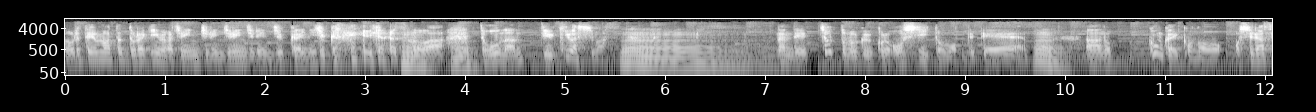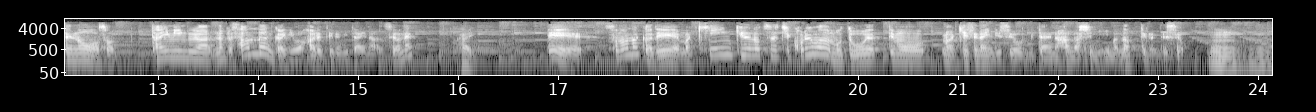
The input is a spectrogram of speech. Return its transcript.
俺でまたドラキーマがチュリンチュリンチュリンチュリン10回20回鳴らすのはどうなんっていう気はします、うん。うんなんでちょっと僕これ惜しいと思っててうん。あの今回このお知らせのそのタイミングがなんか3段階に分かれてるみたいなんですよね。はい。でその中で、まあ、緊急の通知これはもうどうやっても、まあ、消せないんですよみたいな話に今なってるんですよ。うんうん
